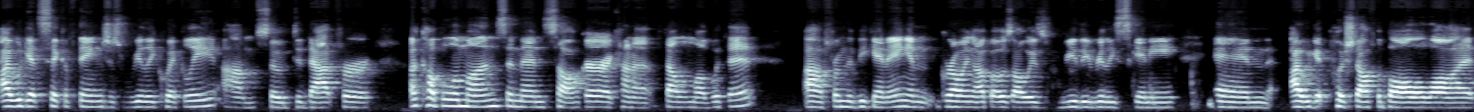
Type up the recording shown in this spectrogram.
I would get sick of things just really quickly. Um, so did that for a couple of months, and then soccer. I kind of fell in love with it uh, from the beginning. And growing up, I was always really, really skinny, and I would get pushed off the ball a lot.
